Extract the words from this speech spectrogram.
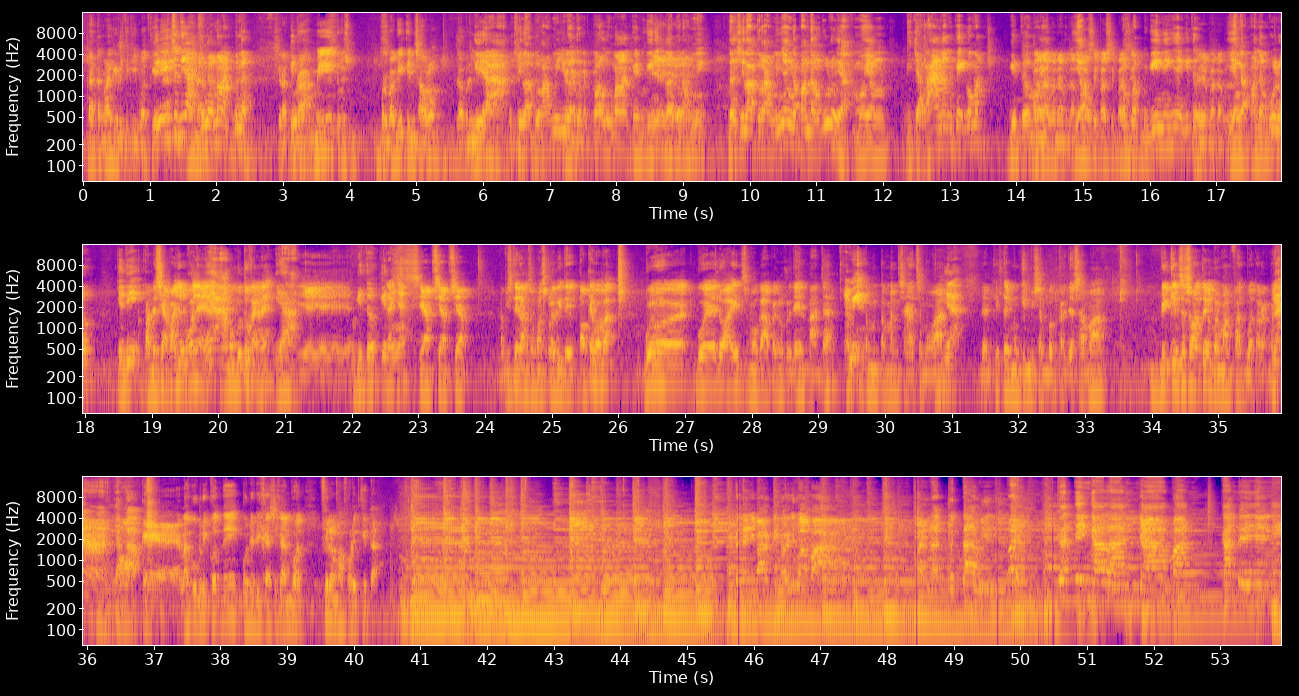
datang lagi rezeki buat kita. Ya, itu dia. Bener banget bener Silaturahmi terus berbagi insya Allah gak berhenti. iya silaturahmi juga tuh Bener-bener. perlu banget kayak begini Iya, iya, silaturahmi. Dan silaturahminya nggak pandang bulu ya. Mau yang di jalanan kayak gue mah gitu Benar benar benar. yang Pasti pasti pasti. tempat begini kayak gitu Iya benar benar. ya nggak pandang bulu jadi Pada siapa aja pokoknya ya Iya. yang membutuhkan ya. ya Iya iya iya iya. begitu kiranya Siap siap siap. Habis ini langsung masuk lagi deh. Oke Bapak, gue gue doain semoga apa yang lo kerjain lancar. amin Teman-teman sehat semua. ya Dan kita mungkin bisa bekerja sama bikin sesuatu yang bermanfaat buat orang lain. nah cakep Oke, lagu berikut nih gue dedikasikan buat film favorit kita. Marketing kali ini apa? Anak Betawi, hey! ketinggalan zaman, ini.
